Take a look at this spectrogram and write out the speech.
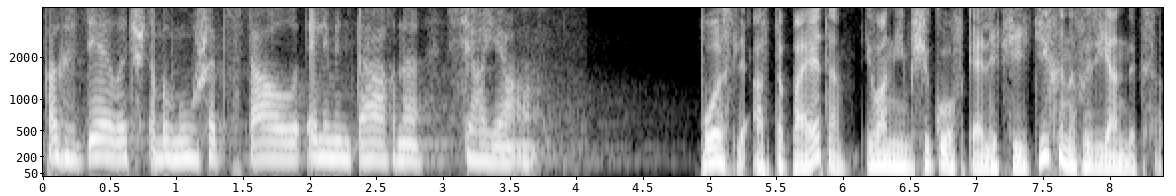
как сделать, чтобы муж отстал, элементарно, сериал. После автопоэта Иван Ямщиков и Алексей Тихонов из Яндекса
